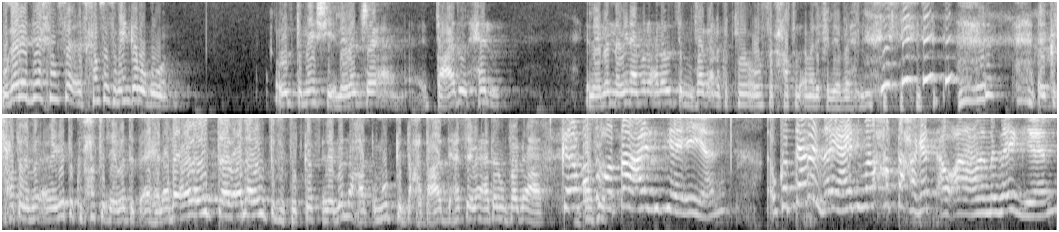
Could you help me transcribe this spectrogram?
وجاب الدقيقة 5 75 جابوا جون. قلت ماشي اليابان شا... التعادل حلو. اليابان ناويين يعملوا أنا قلت المفاجأة أنا كنت واثق حاطط أملي في اليابان. كنت حاطط اليابان أنا جيت كنت حاطط اليابان تتأهل. أنا أنا قلت أنا قلت في البودكاست اليابان هت... ممكن هتعدي حاسس اليابان هتعمل مفاجأة. كان ممكن احطها عادي فيها إيه يعني؟ كنت أنا زي عادي ما أنا حاطة حاجات أو على مزاجي يعني.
